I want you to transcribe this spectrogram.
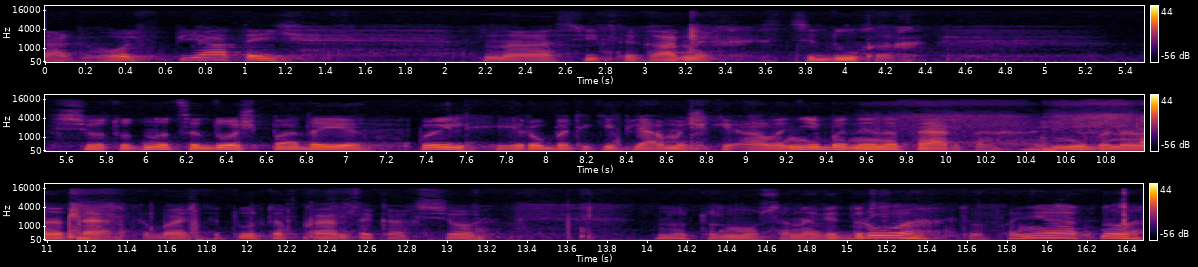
Так, гольф п'ятий на світлих гарних цідухах. Все тут, ну це дощ падає, пиль і робить такі плямочки, але ніби не натерта. Ніби не натерта. Бачите, тут в кантиках все. Ну тут мусорне відро, то понятно.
